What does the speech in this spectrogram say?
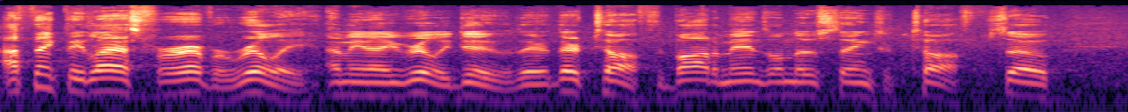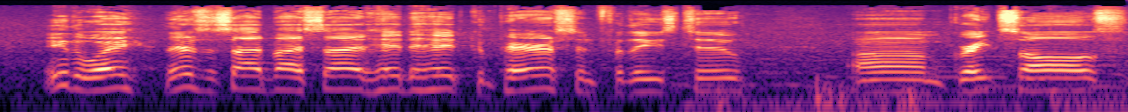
I think they last forever, really. I mean, they really do. They're, they're tough. The bottom ends on those things are tough. So, either way, there's a side-by-side, head-to-head comparison for these two. Um, great saws,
